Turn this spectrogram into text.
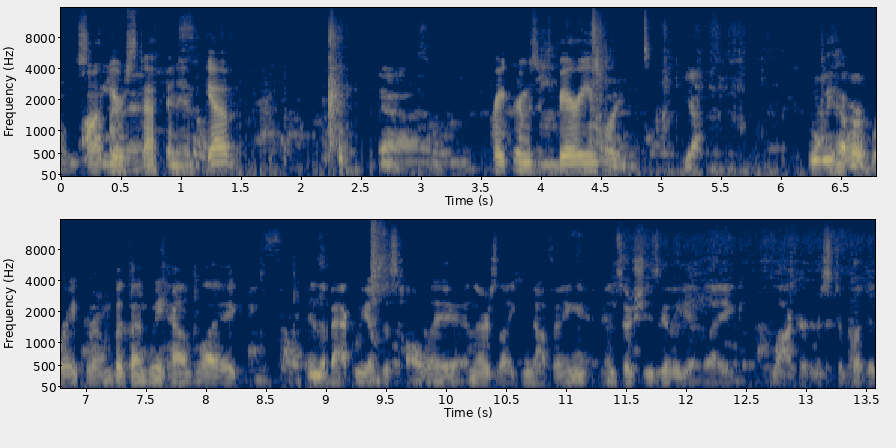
own stuff. All your in it. stuff in it. Yep. And Break room is very important. Yeah. Well, we have our break room, but then we have like in the back we have this hallway, and there's like nothing, and so she's gonna get like lockers to put in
